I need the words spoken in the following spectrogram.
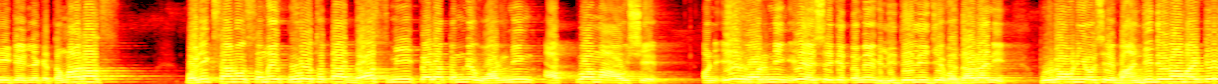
મિનિટ એટલે કે તમારા પરીક્ષાનો સમય પૂરો થતા દસ મિનિટ પહેલા તમને વોર્નિંગ આપવામાં આવશે. અને એ વોર્નિંગ એ હશે કે તમે લીધેલી જે વધારાની પુરવણીઓ છે બાંધી દેવા માટે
